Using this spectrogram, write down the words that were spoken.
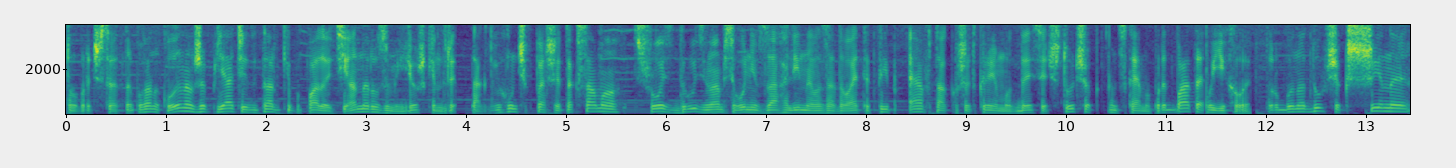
Добре, четвертий непогано. Коли нам вже п'яті детальки попадають, я не розумію. Йошкіндри. Так, двигунчик перший так само. Щось, друзі, нам сьогодні взагалі не везе. Давайте тип F. Також відкриємо 10 штучок. Натискаємо придбати. Поїхали. Турбонадувчик, шини.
